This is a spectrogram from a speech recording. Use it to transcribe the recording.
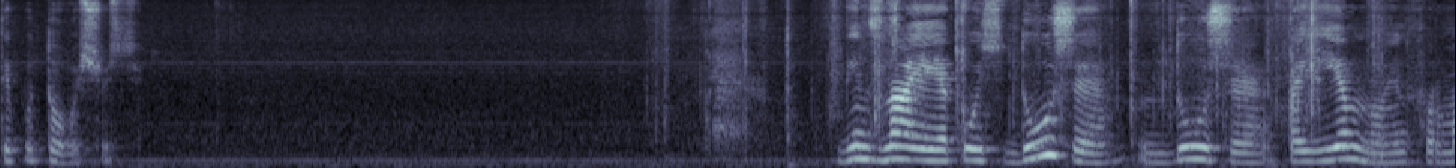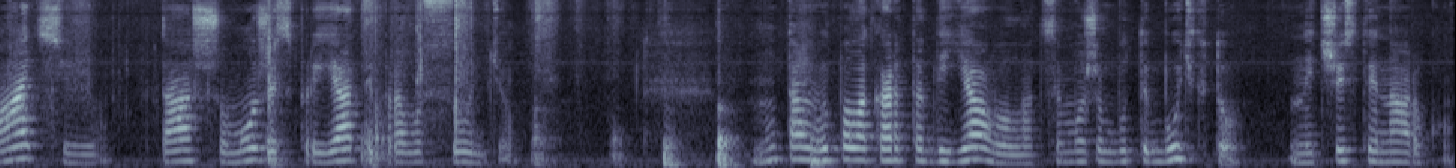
Типу того щось. Він знає якусь дуже, дуже таємну інформацію, та, що може сприяти правосуддю. Ну, там випала карта диявола. Це може бути будь-хто, нечистий на руку.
